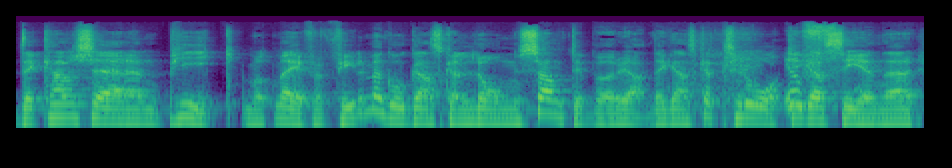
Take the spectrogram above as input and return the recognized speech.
det kanske är en peak mot mig, för filmen går ganska långsamt i början. Det är ganska tråkiga scener,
